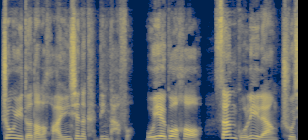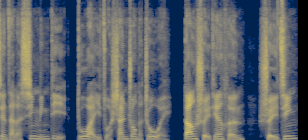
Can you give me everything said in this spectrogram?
终于得到了华云仙的肯定答复。午夜过后，三股力量出现在了新明帝都外一座山庄的周围。当水天恒、水晶、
